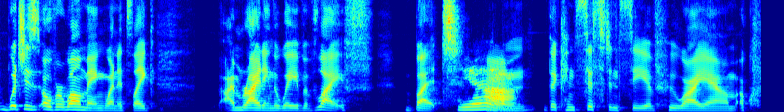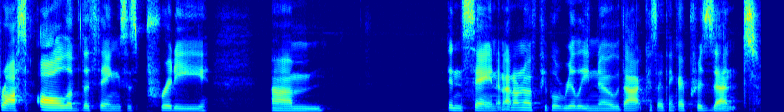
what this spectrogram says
Which is overwhelming when it's like, I'm riding the wave of life. But Yeah. um, the consistency of who I am across all of the things is pretty um, insane. And I don't know if people really know that because I think I present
